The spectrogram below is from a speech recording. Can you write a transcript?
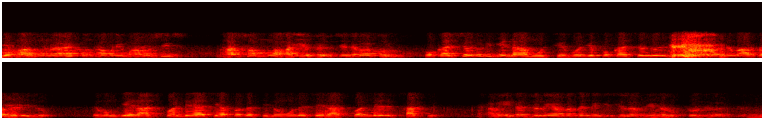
যে- আমার মনে হয় কোথাও উনি মানসিক ভারসাম্য হারিয়ে ফেলছেন এবার বলুন। প্রকাশ চৌধুরী যে নাম উঠছে বলছে প্রকাশ চৌধুরী পাণ্ডে আপনাদেরই লোক। এবং যে রাজ পাণ্ডে আছে আপনাদের তৃণমূলের সেই রাজ পাণ্ডের সাথে। আমি এটার জন্যই আপনাদের ডেকেছিলাম যে এটার উত্তর দেওয়ার জন্য।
